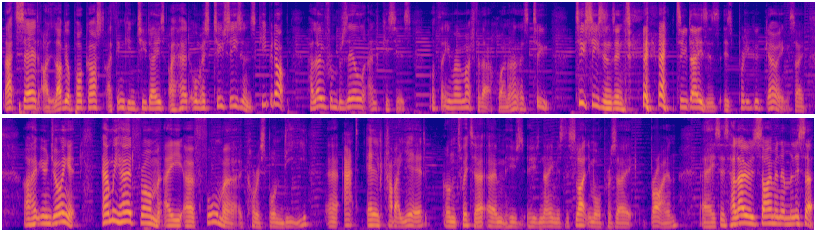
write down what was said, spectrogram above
That said, I love your podcast. I think in two days I heard almost two seasons. Keep it up. Hello from Brazil and kisses. Well, thank you very much for that, Juana. That's two two seasons in two days is, is pretty good going. So I hope you're enjoying it. And we heard from a, uh, former correspondee uh, at El Caballer on Twitter, um, whose, whose name is the slightly more prosaic Brian. Uh, he says, Hello, Simon and Melissa.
